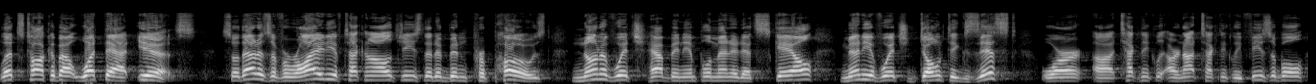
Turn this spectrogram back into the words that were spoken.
let's talk about what that is. So that is a variety of technologies that have been proposed, none of which have been implemented at scale, many of which don't exist or uh, technically are not technically feasible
